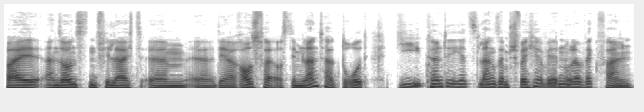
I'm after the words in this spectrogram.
weil ansonsten vielleicht ähm, äh, der Rausfall aus dem Landtag droht, die könnte jetzt langsam schwächer werden oder wegfallen.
